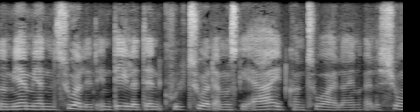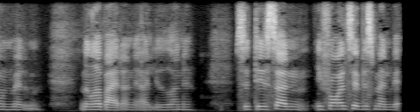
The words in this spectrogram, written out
noget mere og mere naturligt, en del af den kultur, der måske er i et kontor eller en relation mellem medarbejderne og lederne. Så det er sådan, i forhold til, hvis man vil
